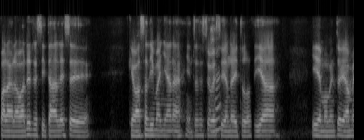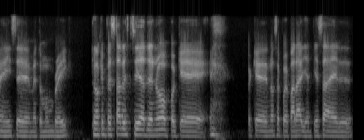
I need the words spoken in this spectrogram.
para grabar el recital ese que va a salir mañana y entonces estuve estudiando ahí todos los días y de momento ya me hice, me tomé un break. Tengo que empezar a estudiar de nuevo porque, porque no se puede parar, ya empieza el,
